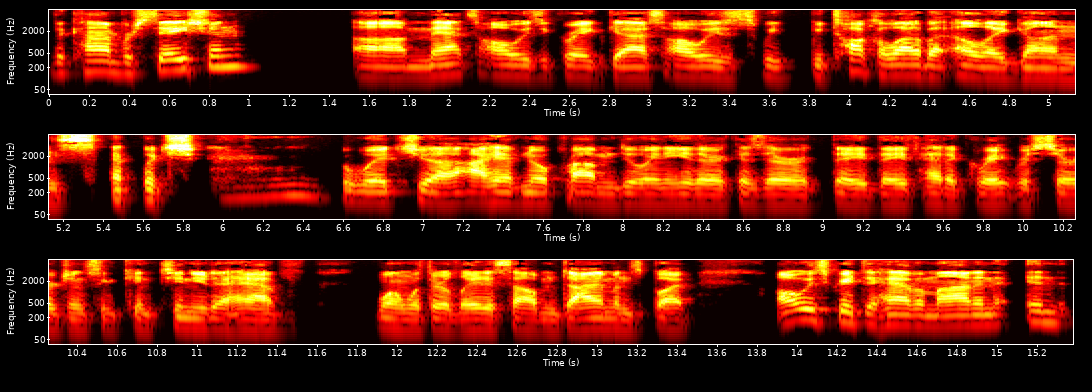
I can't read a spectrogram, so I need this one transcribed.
the conversation. Uh, Matt's always a great guest. Always, we, we talk a lot about LA Guns, which, which, uh, I have no problem doing either because they're, they, they've had a great resurgence and continue to have one with their latest album, Diamonds. But always great to have him on. And, and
